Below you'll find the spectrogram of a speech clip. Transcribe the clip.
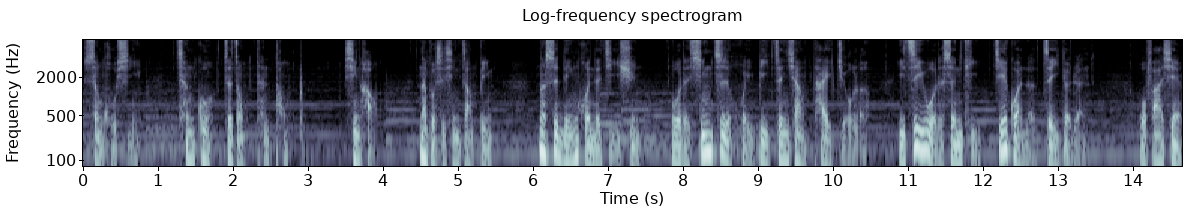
深呼吸，撑过这种疼痛。幸好那不是心脏病，那是灵魂的集训。我的心智回避真相太久了，以至于我的身体接管了这一个人。我发现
